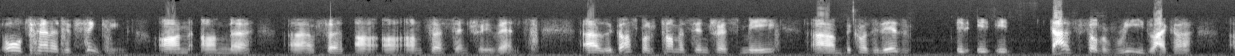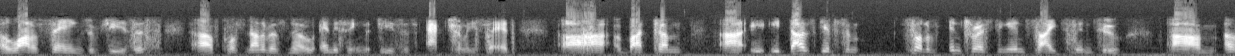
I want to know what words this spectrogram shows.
alternative thinking on, on, uh, uh, fir- uh, on first century events. Uh, the Gospel of Thomas interests me uh, because it is it, it, it does sort of read like a, a lot of sayings of Jesus. Uh, of course, none of us know anything that Jesus actually said, uh, but um, uh, it, it does give some sort of interesting insights into um, a,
